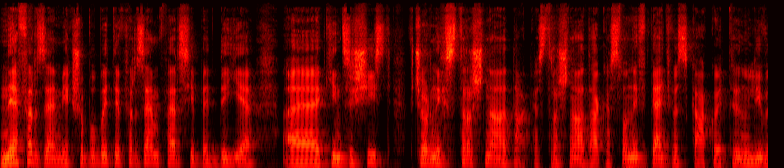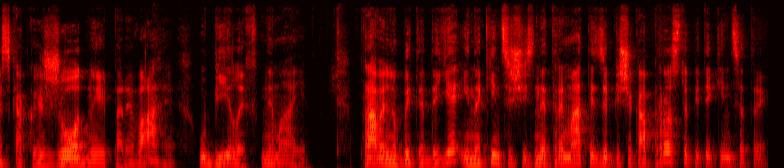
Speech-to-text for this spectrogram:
не ферзем. Якщо побити ферзем, ферзь 5 дає е, кінь c6, в чорних страшна атака, страшна атака. Слон f5 вискакує, 3 нулі вискакує. Жодної переваги у білих немає. Правильно бити дає і на кінці 6 не тримати за пішака, просто піти кінця 3.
